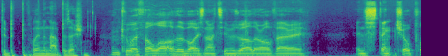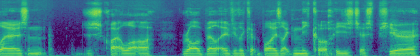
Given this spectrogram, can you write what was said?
to be playing in that position. I think with a lot of the boys in our team as well, they're all very instinctual players and just quite a lot of raw ability. If you look at boys like Nico, he's just pure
